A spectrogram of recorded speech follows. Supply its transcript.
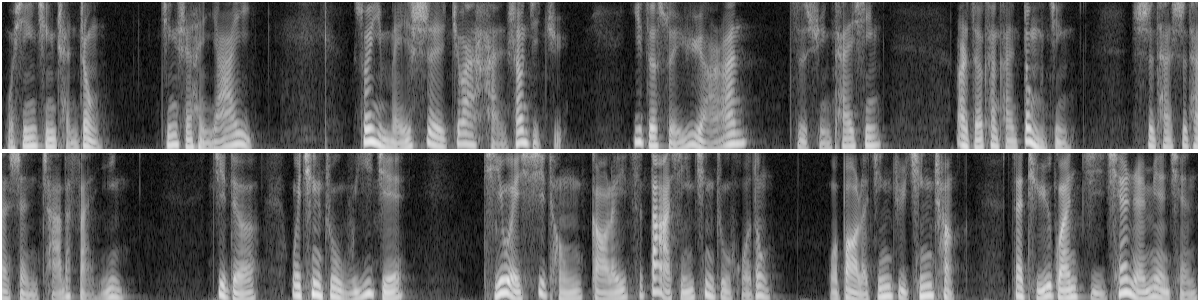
我心情沉重，精神很压抑，所以没事就爱喊上几句，一则随遇而安，自寻开心；二则看看动静，试探试探审查的反应。记得为庆祝五一节，体委系统搞了一次大型庆祝活动，我报了京剧清唱，在体育馆几千人面前。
